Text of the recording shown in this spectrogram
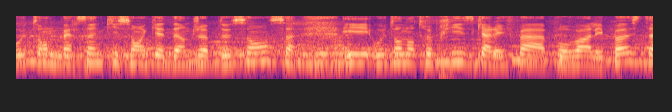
autant de personnes qui sont en quête d'un job de sens et autant d'entreprises qui n'arrivent pas à pourvoir les postes.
